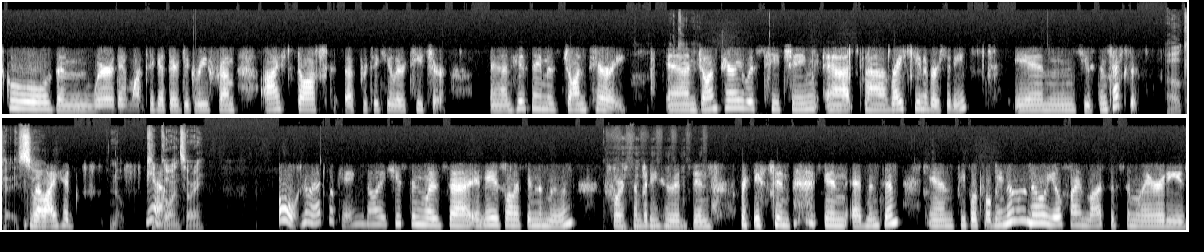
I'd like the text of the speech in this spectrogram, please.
schools and where they want to get their degree from, I stalked a particular teacher, and his name is John Perry. And John Perry was teaching at uh, Rice University in Houston, Texas. Okay. So well, I had no. Keep yeah. going. Sorry. Oh no, that's okay. You know, Houston was uh, it may as well have been the moon for somebody who had been raised in in Edmonton. And people told me, no, no, you'll find lots of similarities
